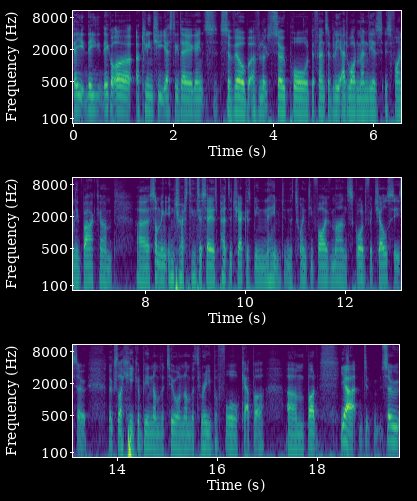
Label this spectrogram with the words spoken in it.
they, they, they got a, a clean sheet yesterday against Seville, but have looked so poor defensively. Edouard Mendy is, is finally back. Um, uh, something interesting to say is Petr Cech has been named in the 25-man squad for Chelsea, so looks like he could be number two or number three before Kepa. Um, but yeah, d- so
